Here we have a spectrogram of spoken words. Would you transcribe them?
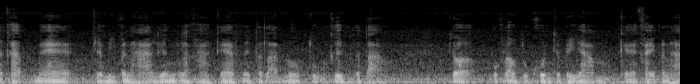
นะครับ แม้จะมีปัญหาเรื่องราคาแก๊สในตลาดโลกสูงขึ้นก็ตาม ก็พวกเราทุกคนจะพยายามแก้ไขปัญหา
